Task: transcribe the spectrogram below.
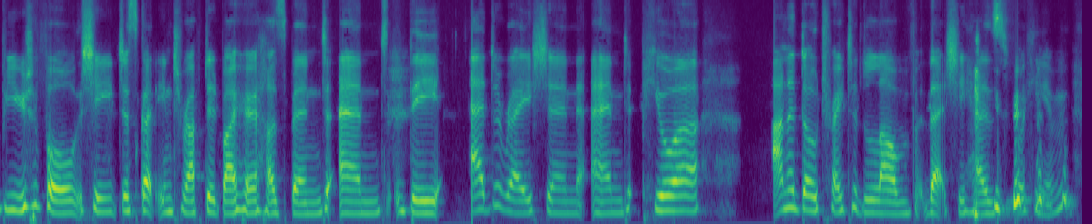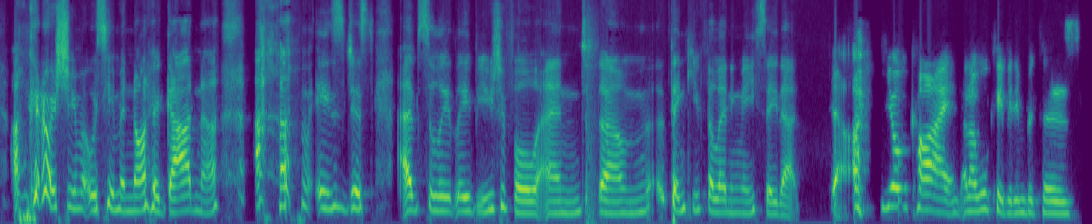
beautiful. She just got interrupted by her husband and the adoration and pure unadulterated love that she has for him, I'm going to assume it was him and not her gardener, um, is just absolutely beautiful. And um, thank you for letting me see that. Yeah, you're kind. And I will keep it in because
